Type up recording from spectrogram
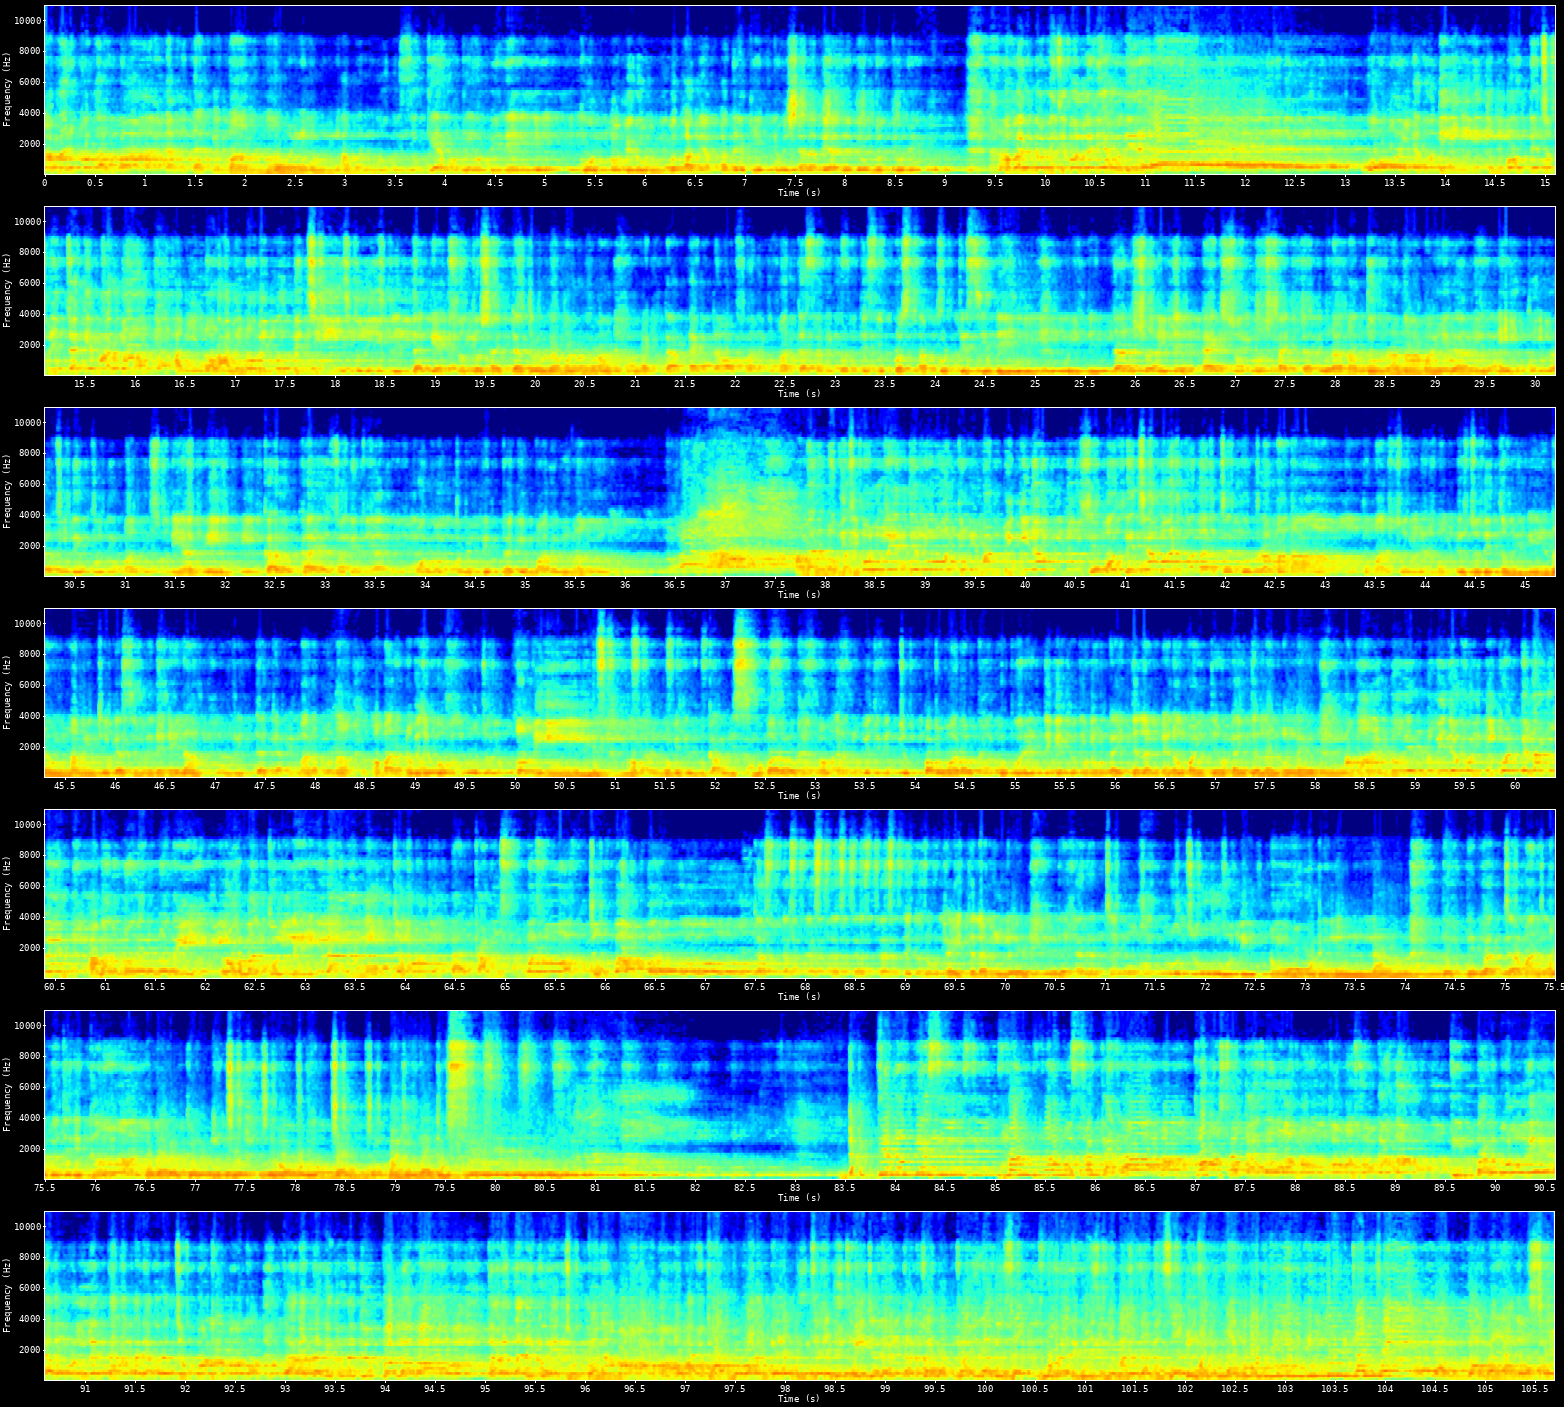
আমার কথা হলো আমি তাকে মানবই। আমার নবীজি কেমন নবী রে? কোন নবীর আমি আপনাদেরকে একটু ইশারা দেয়া যেতে অনুরোধ করে। আমার নবীজি বললেন, ইহুদি রে বলতেছো, বৃদ্ধাকে মারবা? আমি আমি নবী বলতেছি, তুমি বৃদ্ধাকে একশত ষাটটা দৌড়া মারবা। একটা একটা অফার তোমার কাছে আমি করতেছি, প্রস্তাব করতেছি ওই বৃদ্ধার শরীরে একশত ষাটটা দৌড়া না দৌড়া না মাইরা এই দৌড়া যদি কোনো মানুষ নিয়ে আনে কারও গায়ে যদি নিয়ে আনে, বলো তুমি বৃদ্ধাকে মারবে না। আমার নবীজি বললেন যে, বলো, তুমি মানবে কিনা? সে বলতেছে, আমার কথা হচ্ছে দুর্রা মানা। তোমার শরীরের মধ্যে যদি তুমি নিয়ে নাও, আমি ঠিক আছে, মেনে নিলাম। বৃদ্ধাকে আমি মারবো না। আমার নবীজি, উখরুজুল কামিস আমার নবীজির কামিস মুবারক, আমার নবীজির জুব্বা মুবারক। উপরের দিকে যখন উঠাইতে লাগলেন, উপাইতে উঠাইতে লাগলেন, আমার নূরের নবী যখন কি করতে লাগলেন? আমার নূরের নবী রহমাতুল্লিল আলামিন যখন তার কামিস মুবারক, জুব্বা মুবারক আস্তে আস্তে আস্তে আস্তে আস্তে আস্তে করে উঠাইতে লাগলেন দেখা যাচ্ছে দেখতে পাচ্ছে আমার নবীজির গান মুবারকের নিচে নূর চমচমাইরা মাইরা ডাকতে মান কামাসা কাদা মান কামাসা কাদা মান কামাসা কাদা তিনবার বললে আর বললে, তাড়াতাড়ি করে জুব্বা নামাও, তাড়াতাড়ি করে জুব্বা নামাও, তাড়াতাড়ি করে জুব্বা নামাও। তোমার ঘর মুবারকের নিচে নিজের একটা চমক মাইরা দিছে নূরের বিজলি মাইরা দিছে। আল্লাহ হুদিন দুইটা চোখ বন্ধ হয়ে গেছে।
